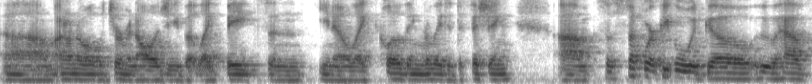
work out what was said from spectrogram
um, I don't know all the terminology, but like baits and you know like clothing related to fishing. Um, so stuff where people would go who have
